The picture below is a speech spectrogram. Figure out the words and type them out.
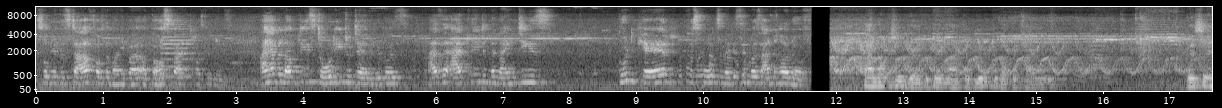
so many of the staff of the Manipur, of the hospital, hospitals. I have a lovely story to tell because as an athlete in the 90s, good care for sports medicine was unheard of. I am also here to pay my tribute to Dr. Chayani. They say,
